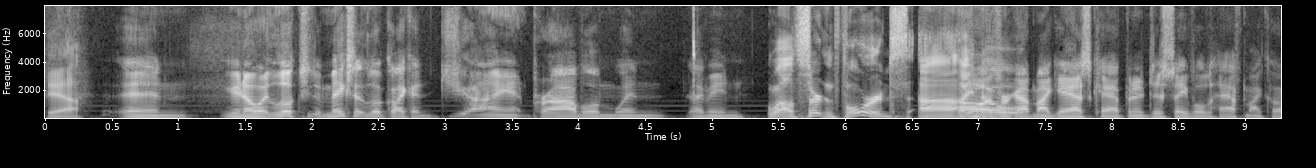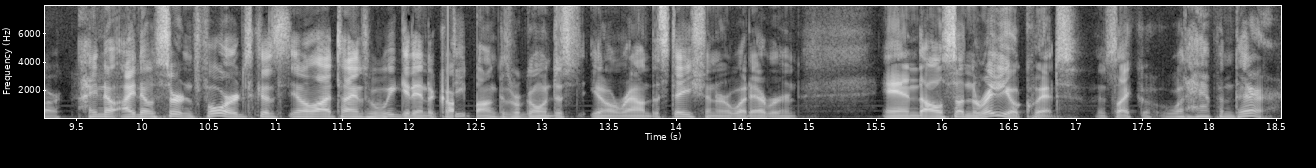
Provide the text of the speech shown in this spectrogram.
yeah, and you know, it looks it makes it look like a giant problem. When I mean, well, certain Fords, uh, oh, I I, forgot my gas cap and it disabled half my car. I know, I know certain Fords because you know a lot of times when we get into car because we're going just you know around the station or whatever, and and all of a sudden the radio quits. It's like what happened there?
